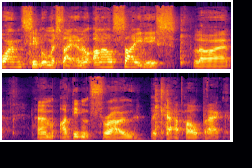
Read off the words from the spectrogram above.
one simple mistake, and I'll, and I'll say this, like um, I didn't throw the catapult back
